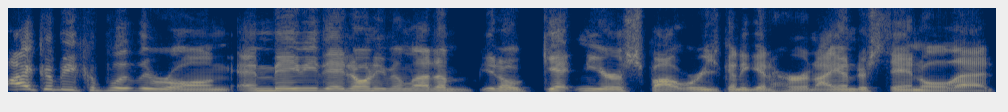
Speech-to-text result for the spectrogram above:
I could be completely wrong, and maybe they don't even let him, you know, get near a spot where he's going to get hurt. I understand all that.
